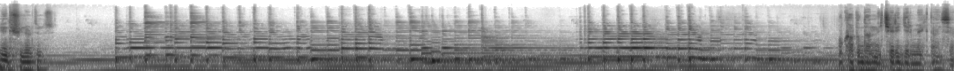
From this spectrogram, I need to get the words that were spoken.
ne düşünürdünüz? Bu kapıdan içeri girmektense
